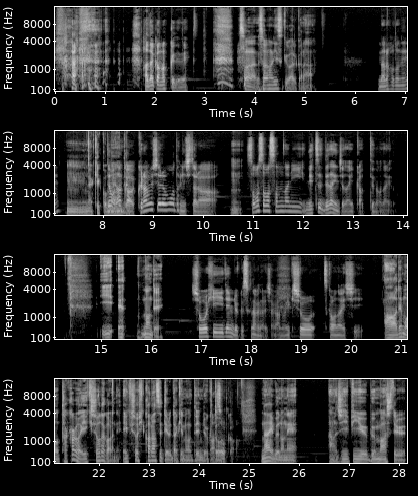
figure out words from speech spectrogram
裸マックでね。そうなんでそのリスクがあるからなるほどね。うん結構でもなんかクラムシェルモードにしたらうん。そもそもそんなに熱出ないんじゃないかっていうのはないの？いいえなんで？消費電力少なくなるじゃん。あの液晶使わないし。ああでもたかが液晶だからね。液晶光らせてるだけの電力と内部のねあの GPU 分回してる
